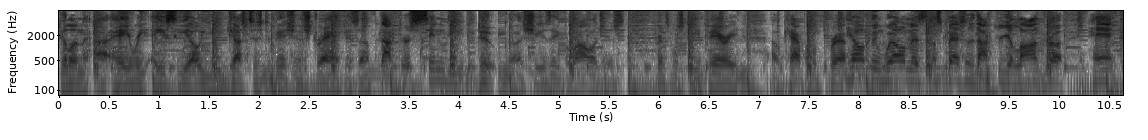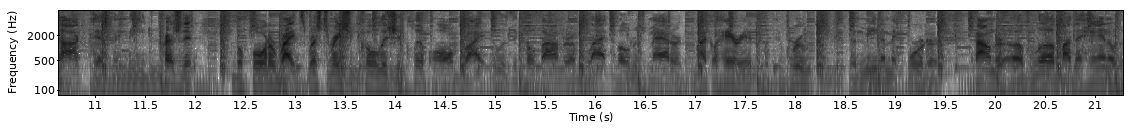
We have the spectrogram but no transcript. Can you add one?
Dylan uh, Hayre, ACLU Justice Division strategist. Uh, Dr. Cindy Duke, uh, she's a virologist. Principal Steve Perry of Capitol Prep. Health and Wellness Specialist Dr. Yolandra Hancock, Desmond Meade, President of the Florida Rights Restoration Coalition, Cliff Albright, who is the co-founder of Black Voters Matter, Michael Harriot with the Root, the Mina McWhorter, founder of Love by the Hand, of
